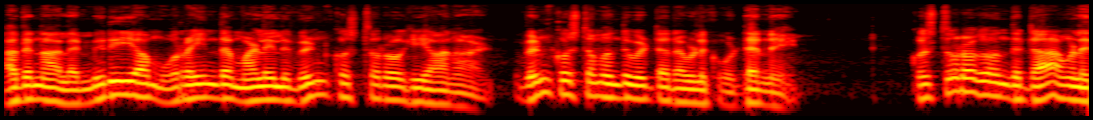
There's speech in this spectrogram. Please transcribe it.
அதனால மிரியாம் உறைந்த மழையில் வெண்குஷ்டரோகி ஆனாள் வெண்குஷ்டம் வந்து விட்டார் அவளுக்கு உடனே. குஷ்டரோகம் வந்துட்டா அவங்கள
